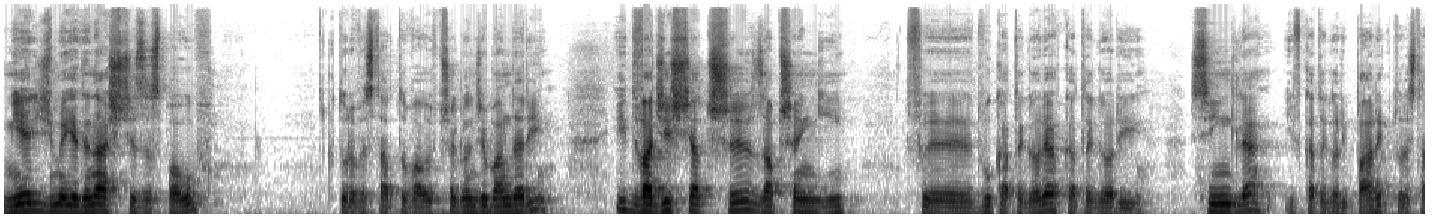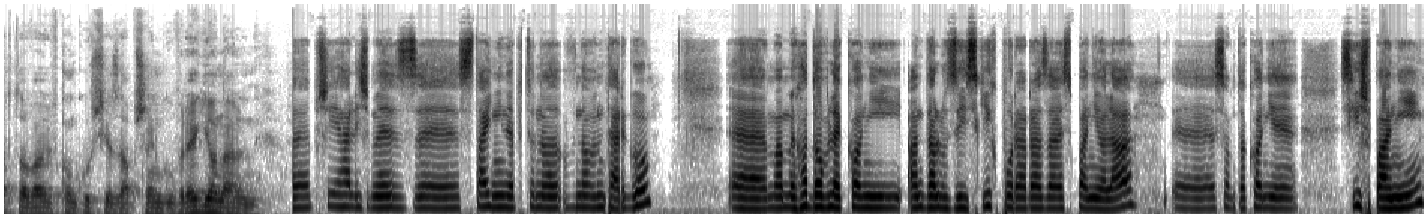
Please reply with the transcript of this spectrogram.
Mieliśmy 11 zespołów, które wystartowały w przeglądzie banderii i 23 zaprzęgi w y, dwóch kategoriach, w kategorii single i w kategorii pary, które startowały w konkursie zaprzęgów regionalnych. E, Przyjechaliśmy z stajni Neptuno w Nowym Targu. E, Mamy hodowlę koni andaluzyjskich, Pura Raza Española. E, Są to konie z Hiszpanii.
